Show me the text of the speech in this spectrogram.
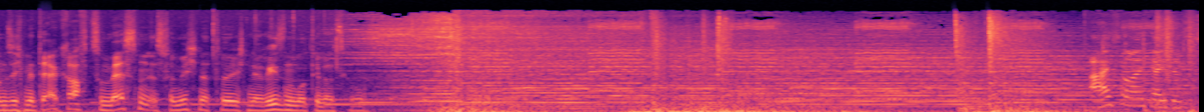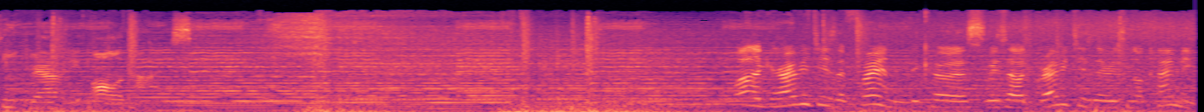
Und sich mit der Kraft zu messen, ist für mich natürlich eine Riesenmotivation. I feel like I defeat gravity all the time. Well, gravity is a friend because without gravity there is no climbing.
